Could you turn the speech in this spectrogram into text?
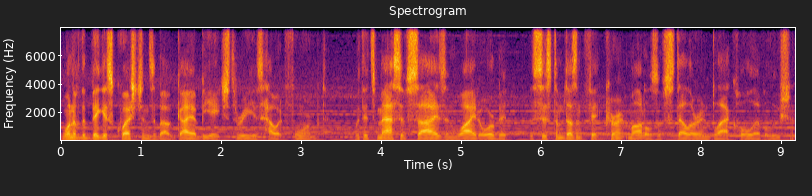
One of the biggest questions about Gaia BH3 is how it formed. With its massive size and wide orbit, the system doesn't fit current models of stellar and black hole evolution.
